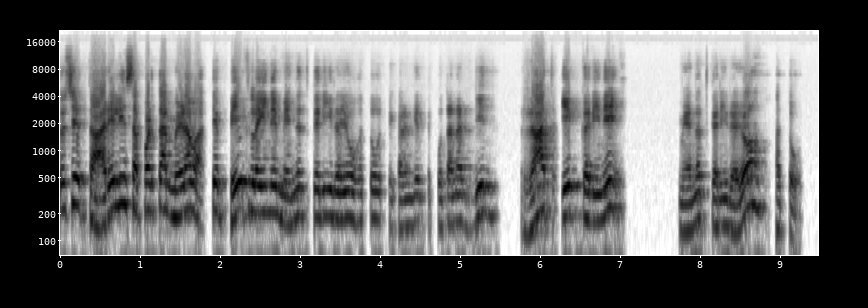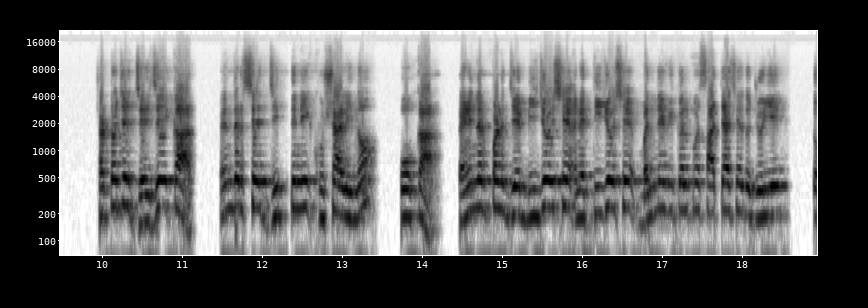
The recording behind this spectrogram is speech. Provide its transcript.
તો છે ધારેલી સફળતા મેળવવા તે ભેખ લઈને મહેનત કરી રહ્યો હતો. કારણ કે પોતાના દિન રાત એક કરીને મહેનત કરી રહ્યો હતો. છઠ્ઠો છે જય જયકાર. એની અંદર છે જીતની ખુશાલીનો પોકાર. તેની અંદર પણ જે બીજો છે અને ત્રીજો છે, બંને વિકલ્પો સાચા છે તો જોઈએ તો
